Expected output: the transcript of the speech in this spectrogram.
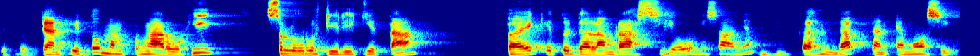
gitu. Dan itu mempengaruhi seluruh diri kita, baik itu dalam rasio misalnya, Mhm. kehendak dan emosi.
